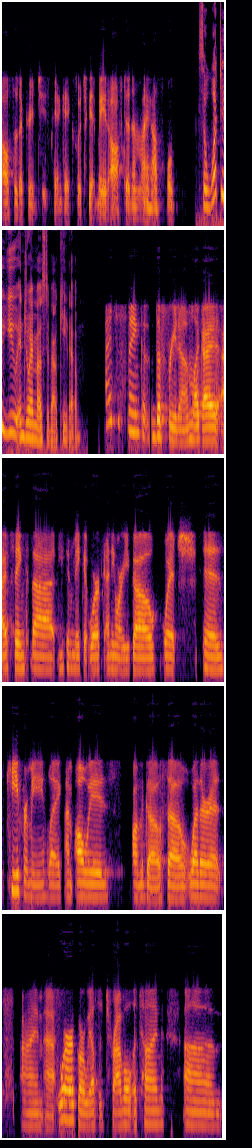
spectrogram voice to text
also the cream cheese pancakes which get made often in my household. So what do you enjoy most about keto? I just think the freedom. Like I, I think that you can make it work anywhere you go, which is key for me. Like I'm always on the go. So whether it's I'm at work or we also travel a ton, um,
